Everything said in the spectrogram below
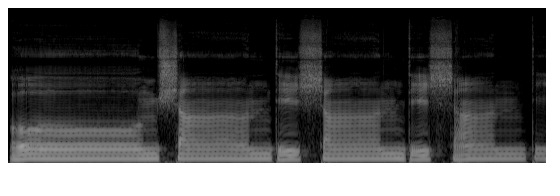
Om Shanti Shanti Shanti.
